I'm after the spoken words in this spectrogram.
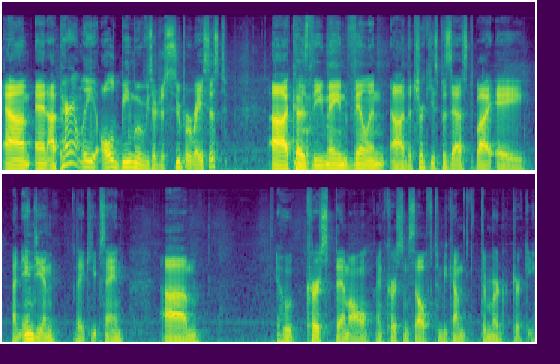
Um, and apparently, old B movies are just super racist because the main villain, uh, the turkey, is possessed by a an Indian. They keep saying, um, who cursed them all and cursed himself to become the murder turkey.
